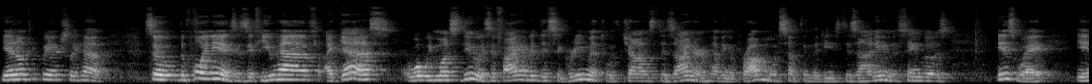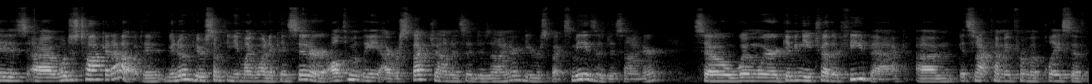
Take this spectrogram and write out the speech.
Yeah, I don't think we actually have. So the point is, is if you have, I guess, what we must do is if I have a disagreement with John's designer, I'm having a problem with something that he's designing, and the same goes his way, is uh, we'll just talk it out. And, you know, here's something you might want to consider. Ultimately, I respect John as a designer, he respects me as a designer. So when we're giving each other feedback, um, it's not coming from a place of,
